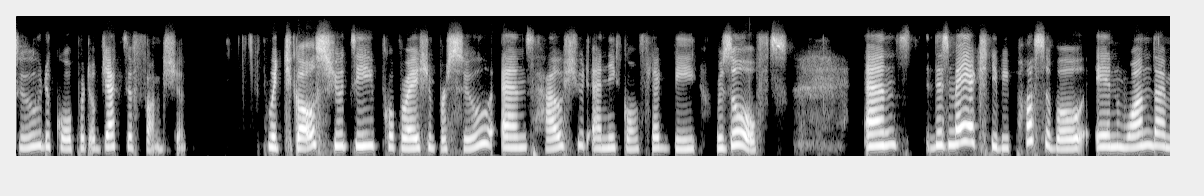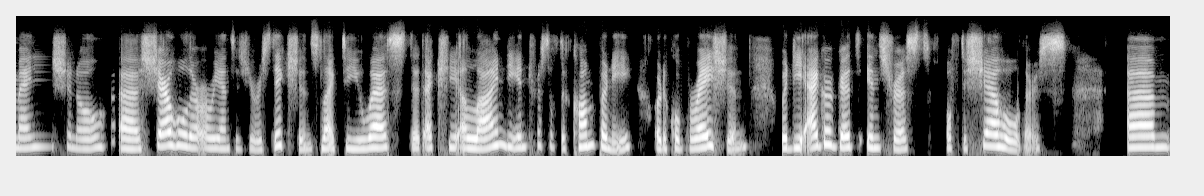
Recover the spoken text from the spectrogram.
to the corporate objective function which goals should the corporation pursue and how should any conflict be resolved? And this may actually be possible in one-dimensional uh, shareholder-oriented jurisdictions like the US that actually align the interests of the company or the corporation with the aggregate interest of the shareholders. Um,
